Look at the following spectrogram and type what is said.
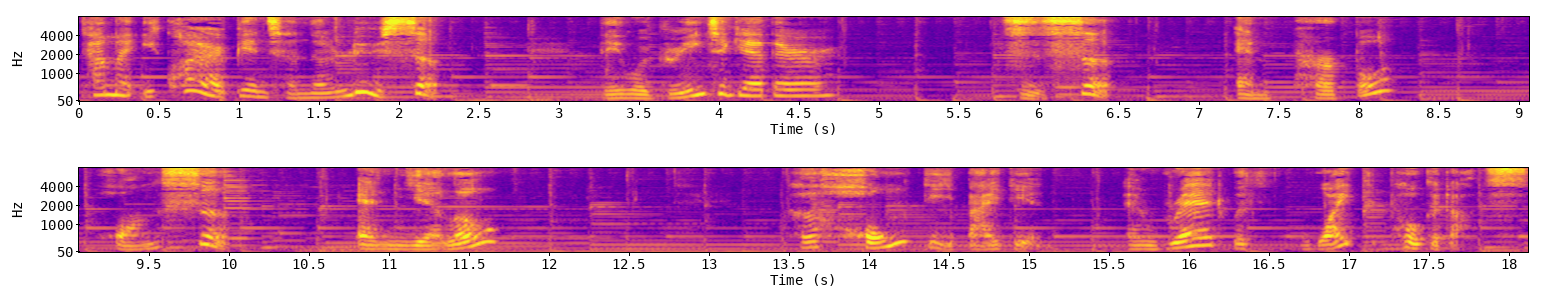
他们一块儿变成了绿色。they were green together, 紫色 and purple, 黄色 and yellow, 和红底白点 and red with white polka dots.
